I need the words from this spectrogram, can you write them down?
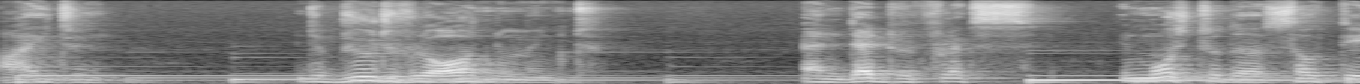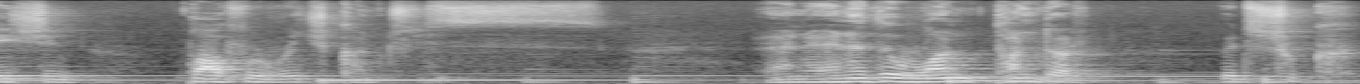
item, the beautiful ornament. And that reflects in most of the South Asian powerful, rich countries. And another one, thunder, which shook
